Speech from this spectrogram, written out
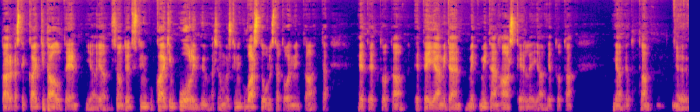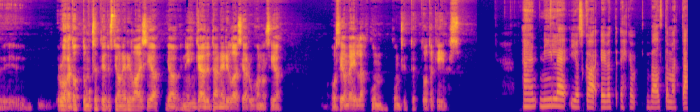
tarkasti kaikki talteen ja, ja se on tietysti niin kuin kaikin puolin hyvä. Se on myöskin niin kuin vastuullista toimintaa, että, että et, tota, et ei jää mitään, mit, mitään haaskeelle. Ja, ja, tota, ja, ja tota, ruokatottumukset tietysti on erilaisia ja niihin käytetään erilaisia ruhonosia osia meillä kuin, kuin sitten tuota Kiinassa. Ää, niille, jotka eivät ehkä välttämättä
